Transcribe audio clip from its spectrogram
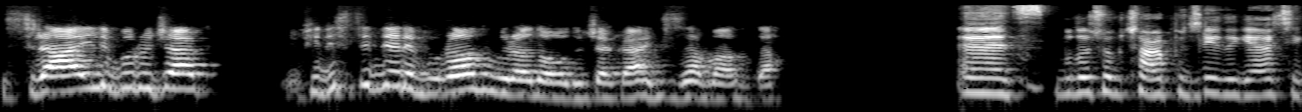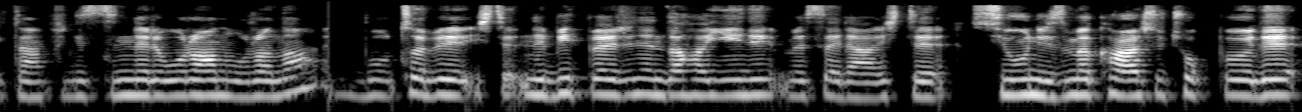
İsrail'i vuracak, Filistinleri vuran vuran olacak aynı zamanda. Evet, bu da çok çarpıcıydı gerçekten Filistinleri vuran vurana. Bu tabii işte Nebih Berri'nin daha yeni mesela işte Siyonizme karşı çok böyle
